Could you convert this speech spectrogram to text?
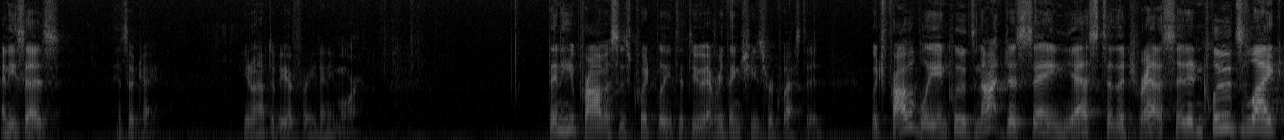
And he says, It's okay. You don't have to be afraid anymore. Then he promises quickly to do everything she's requested, which probably includes not just saying yes to the dress, it includes like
